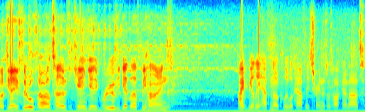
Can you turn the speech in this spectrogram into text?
Okay, through all time, if you can't get a groove, you get left behind. I really have no clue what half these trainers are talking about.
